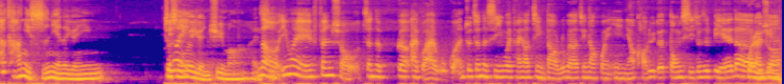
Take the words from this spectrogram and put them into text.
他卡你十年的原因。就是因为远距吗？还是？No，因为分手真的跟爱不爱无关，就真的是因为他要进到，如果要进到婚姻，你要考虑的东西就是别的，比如说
